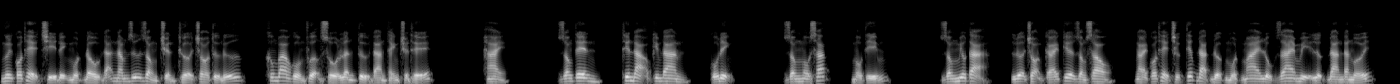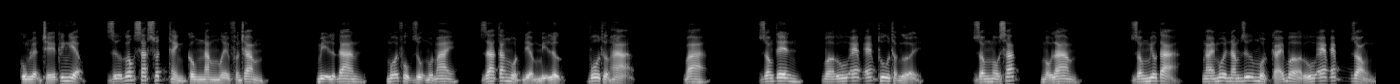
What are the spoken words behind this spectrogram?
ngươi có thể chỉ định một đầu đã nắm giữ dòng truyền thừa cho tử nữ, không bao gồm phượng sổ lần tử đan thánh truyền thế. Hai, dòng tên, thiên đạo kim đan, cố định. Dòng màu sắc, màu tím. Dòng miêu tả, lựa chọn cái kia dòng sau, ngài có thể trực tiếp đạt được một mai lục giai mị lực đan đan mới, cùng luyện chế kinh nghiệm giữ gốc sát xuất thành công năm mươi mị lực đan, mỗi phục dụng một mai, gia tăng một điểm mị lực, vô thượng hạ. Ba. Dòng tên buff thu thập người. Dòng màu sắc, màu lam. Dòng miêu tả, ngài mỗi nắm giữ một cái bờ uff dòng,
